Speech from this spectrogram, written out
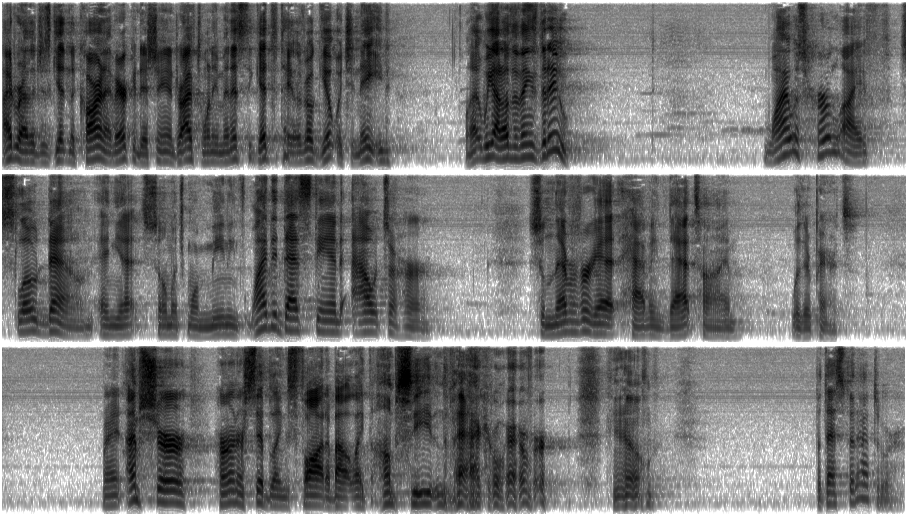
I'd rather just get in the car and have air conditioning and drive 20 minutes to get to Taylorville, get what you need. Well, we got other things to do. Why was her life slowed down, and yet so much more meaningful. Why did that stand out to her? She'll never forget having that time with her parents. Right? I'm sure her and her siblings fought about like the hump seat in the back or wherever, you know. But that stood out to her.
